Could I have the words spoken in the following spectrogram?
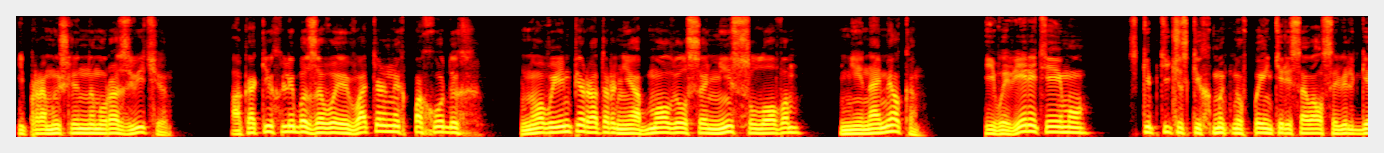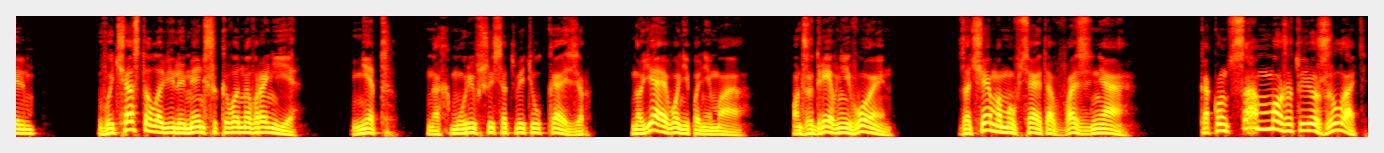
и промышленному развитию. О каких-либо завоевательных походах новый император не обмолвился ни словом, ни намеком. «И вы верите ему?» — скептически хмыкнув, поинтересовался Вильгельм. «Вы часто ловили Меньшикова на вранье?» «Нет», — нахмурившись, ответил Кайзер. «Но я его не понимаю. Он же древний воин. Зачем ему вся эта возня? Как он сам может ее желать?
